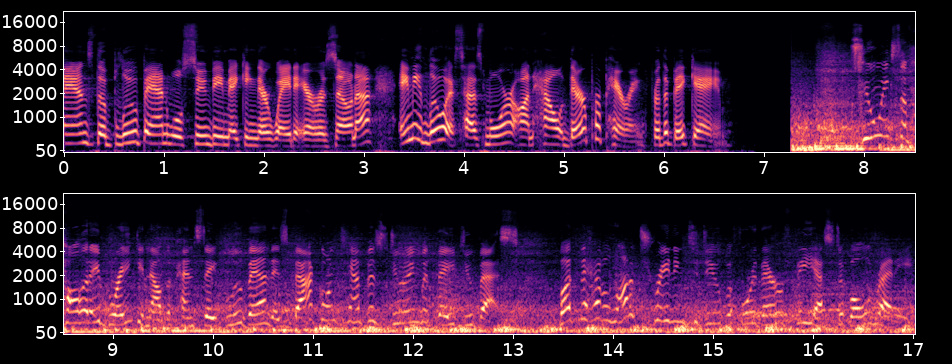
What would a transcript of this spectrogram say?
And the Blue Band will soon be making their way to Arizona. Aimee Lewis has more on how they're preparing for the big game. Two weeks of holiday break and now the Penn State Blue Band is back on campus doing what they do best. But they have a lot of training to do before they're Fiesta Bowl ready.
